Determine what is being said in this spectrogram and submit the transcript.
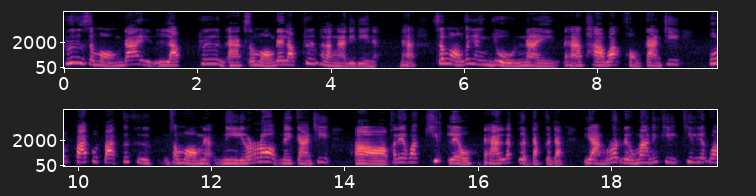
คลื่นสมองได้รับคลื่นอะสมองได้รับคลื่นพลังงานดีๆเนี่ยนะคะสมองก็ยังอยู่ในนะคะภาวะของการที่ปุ๊บปั๊บปุ๊บปั๊บก็คือสมองเนี่ยมีรอบในการที่ เขาเรียกว่าคิดเร็วนะคะและเกิดดับเกิดดับอย่างรวดเร็วมากนี่ที่ที่เรียกว่า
